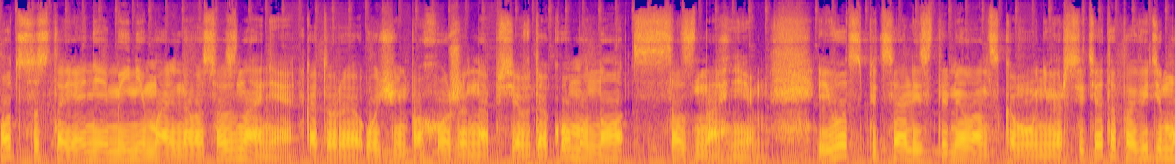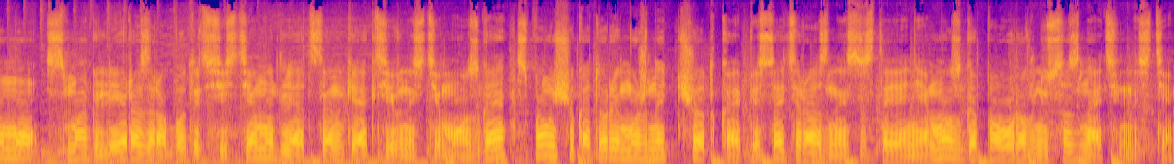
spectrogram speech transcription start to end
от состояния минимального сознания, которое очень похоже на псевдокому, но с сознанием. И вот специалисты Миланского университета, по-видимому, смогли разработать систему для оценки активности мозга, с помощью которой можно четко описать разные состояния мозга по уровню сознательности.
